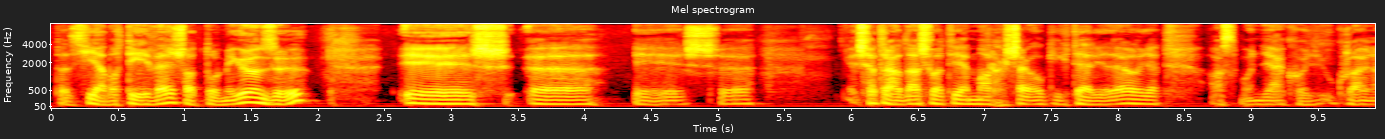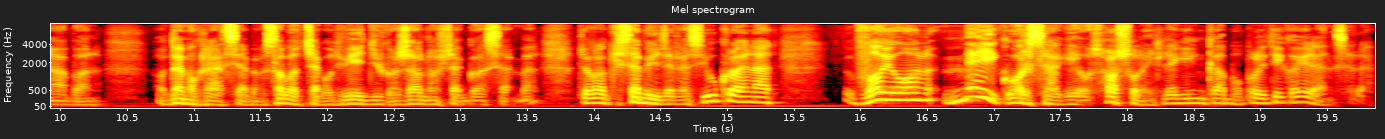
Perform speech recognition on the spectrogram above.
tehát hiába téves, attól még önző, és, és, és hát ráadásul hát ilyen marhasságokig terjed el, hogy hát azt mondják, hogy Ukrajnában a demokráciában a szabadságot védjük a zsarnossággal szemben. De valaki szemügyre veszi Ukrajnát, vajon melyik országéhoz hasonlít leginkább a politikai rendszere?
